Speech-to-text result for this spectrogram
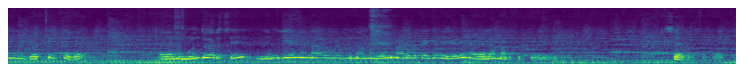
ನಿಮ್ಗೆ ಗೊತ್ತಿರ್ತದೆ. ಅದನ್ನು ಮುಂದುವರಿಸಿ, ನಿಮಗೇನು ನಾವು ನಮ್ಗೆ ಏನು ಮಾಡಬೇಕಾಗಿದೆ ಹೇಳಿ ನಾವೆಲ್ಲ ಮಾಡ್ಕೊಡ್ತೀವಿ. ಸರಿ. ಓಕೆ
